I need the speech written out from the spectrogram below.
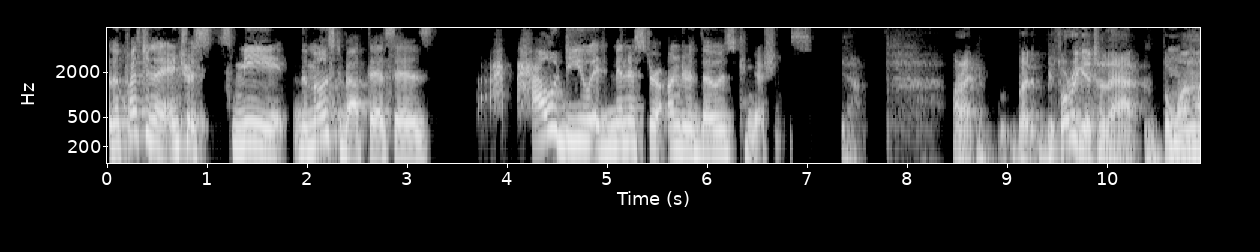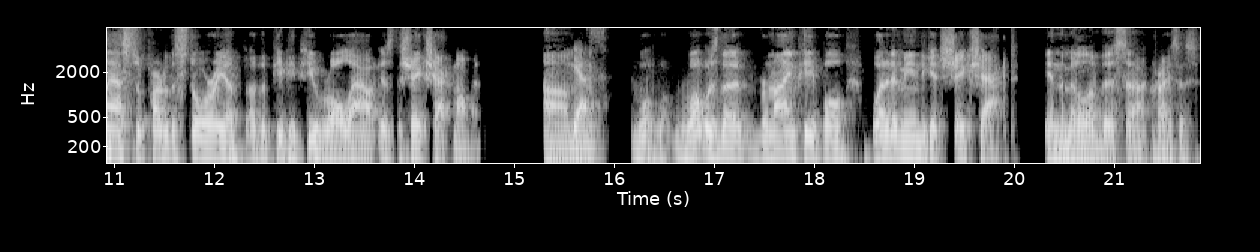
the question that interests me the most about this is how do you administer under those conditions? Yeah. All right. But before we get to that, the mm-hmm. one last part of the story of, of the PPP rollout is the Shake Shack moment. Um, yes what, what was the remind people what did it mean to get Shake Shacked in the middle of this uh, crisis?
